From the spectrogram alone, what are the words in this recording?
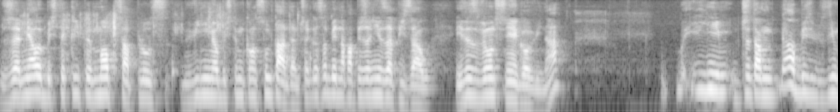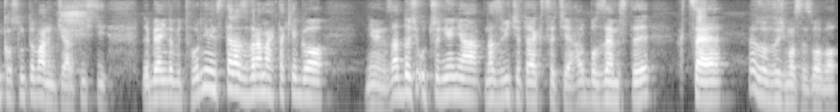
że miały być te klipy Mopsa plus Wini miał być tym konsultantem, czego sobie na papierze nie zapisał i to jest wyłącznie jego wina. I nim, czy tam miał być z nim konsultowani ci artyści dobierani do wytwórni, więc teraz w ramach takiego, nie wiem, zadośćuczynienia, nazwijcie to jak chcecie, albo zemsty, chcę, to jest dosyć mocne słowo,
